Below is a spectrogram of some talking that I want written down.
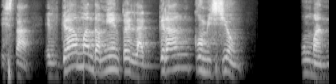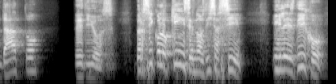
está. El gran mandamiento es la gran comisión, un mandato de Dios. Versículo 15 nos dice así, y les dijo,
